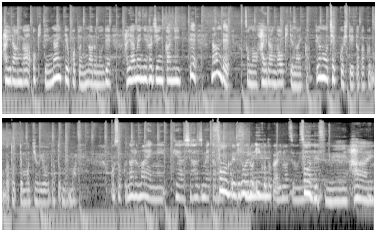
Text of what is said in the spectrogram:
排卵が起きていないということになるので早めに婦人科に行ってなんでその排卵が起きてないかっていうのをチェックしていただくのがとっても重要だと思います。遅くなる前にケアし始めた方が、ね、いろいろいいことがありますよね。そうですね。はい。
